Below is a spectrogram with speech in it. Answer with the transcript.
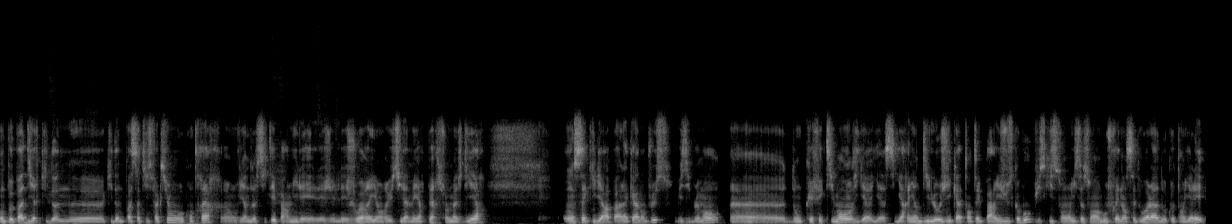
On peut pas dire qu'il donne, donne pas satisfaction, au contraire, on vient de le citer parmi les, joueurs ayant réussi la meilleure perf sur le match d'hier. On sait qu'il ira pas à la canne en plus, visiblement. donc effectivement, il n'y a, a, rien d'illogique à tenter le pari jusqu'au bout, puisqu'ils ils se sont engouffrés dans cette voie-là, donc autant y aller.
